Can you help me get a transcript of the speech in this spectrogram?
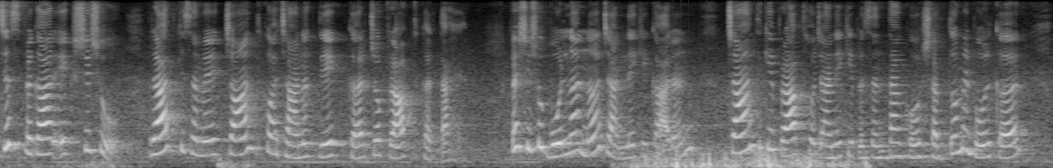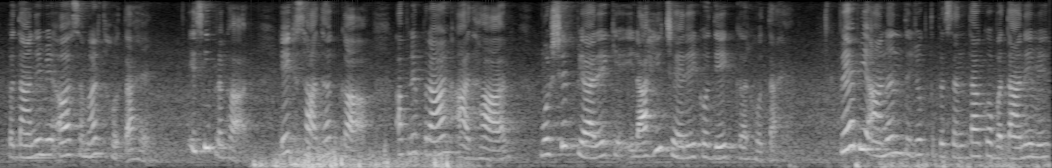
जिस प्रकार एक शिशु रात के समय चाँद को अचानक देखकर जो प्राप्त करता है। वह शिशु बोलना न जानने के कारण चाँद के प्राप्त हो जाने की प्रसन्नता को शब्दों में बोलकर बताने में असमर्थ होता है। इसी प्रकार, एक साधक का अपने प्राण आधार मुर्शिद प्यारे के इलाही चेहरे को देखकर होता है। वह भी आनंद युक्त प्रसन्नता को बताने में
